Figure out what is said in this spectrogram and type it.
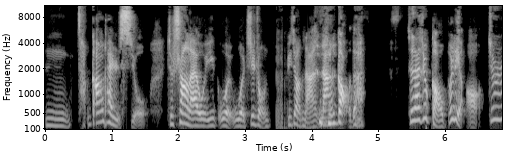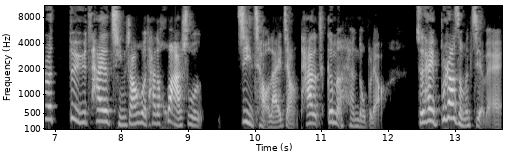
嗯刚开始修，就上来我一我我这种比较难难搞的，所以他就搞不了。就是说，对于他的情商或者他的话术。技巧来讲，他根本 handle 不了，所以他也不知道怎么解围，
